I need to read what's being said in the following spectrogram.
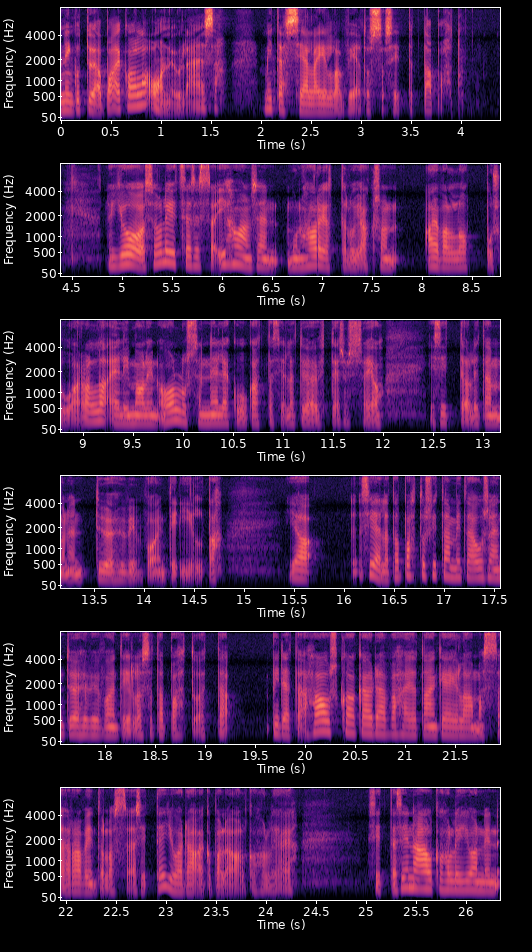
niin kuin työpaikoilla on yleensä. Mitä siellä illanvietossa sitten tapahtui? No joo, se oli itse asiassa ihan sen mun harjoittelujakson aivan loppusuoralla. Eli mä olin ollut sen neljä kuukautta siellä työyhteisössä jo ja sitten oli tämmöinen työhyvinvointi-ilta. Ja siellä tapahtui sitä, mitä usein työhyvinvointi-illoissa tapahtuu, että pidetään hauskaa, käydään vähän jotain keilaamassa ja ravintolassa ja sitten juodaan aika paljon alkoholia. Ja sitten siinä alkoholijuonnin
